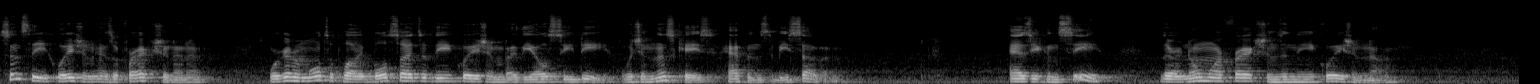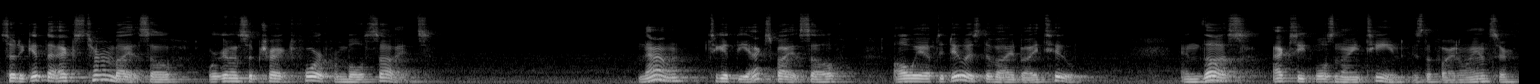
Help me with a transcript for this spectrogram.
Since the equation has a fraction in it, we're going to multiply both sides of the equation by the LCD, which in this case happens to be 7. As you can see, there are no more fractions in the equation now. So to get the x term by itself, we're going to subtract 4 from both sides. Now, to get the x by itself, all we have to do is divide by 2. And thus, x equals 19 is the final answer.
